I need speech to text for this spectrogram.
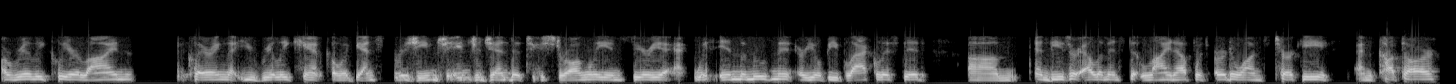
a really clear line declaring that you really can't go against the regime change agenda too strongly in Syria within the movement or you'll be blacklisted. Um, and these are elements that line up with Erdogan's Turkey and Qatar.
